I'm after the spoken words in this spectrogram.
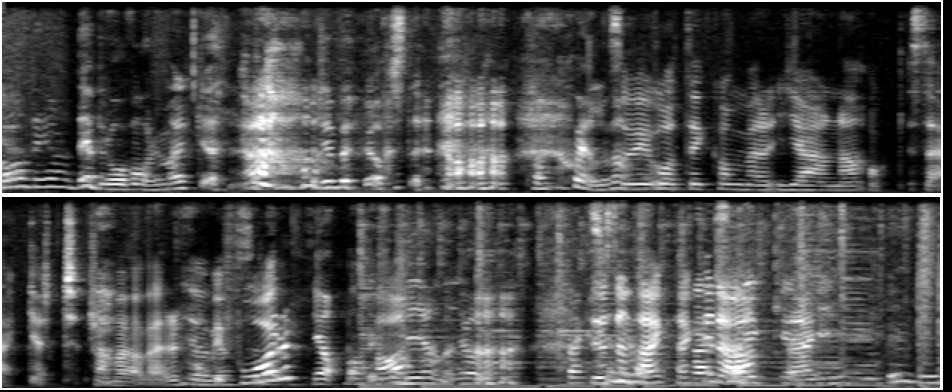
Ja, det, det är bra varumärke. det behövs det. Tack själva. Så vi återkommer gärna och säkert framöver Ja, om vi får. Ja, det får Ja. ni gärna göra. Tack Tusen tack. Tack Tack idag. så mycket. Tack. Hej. Hej,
